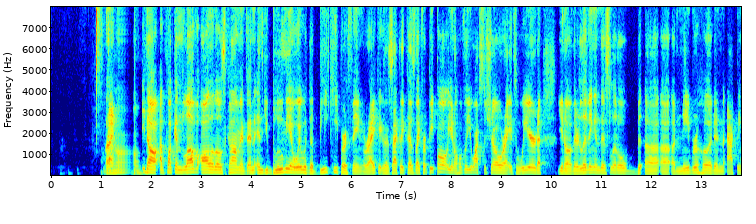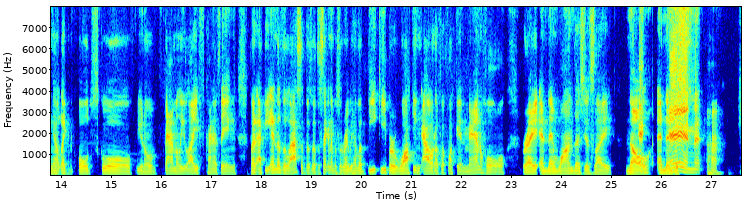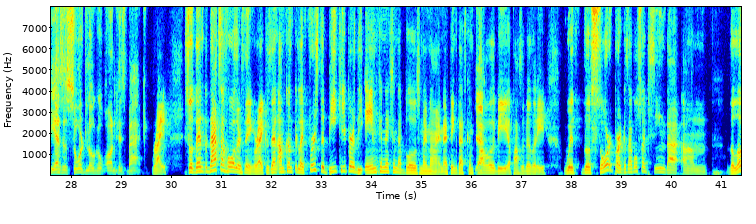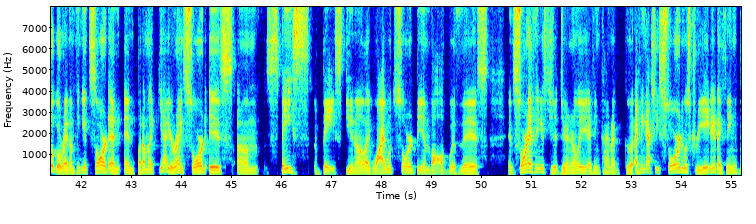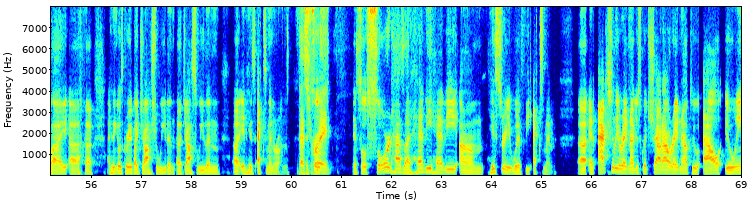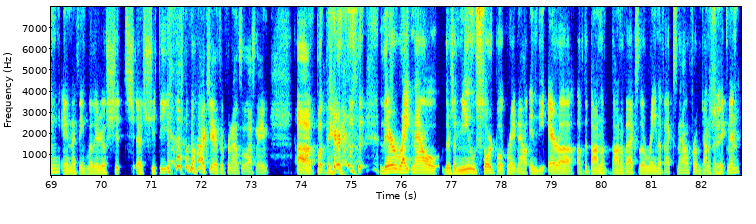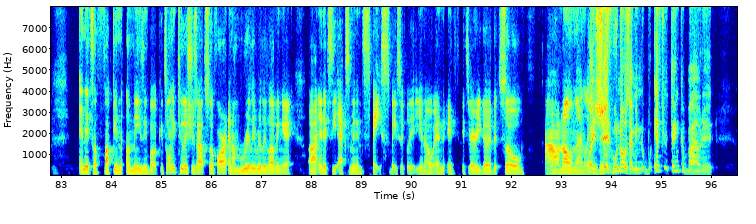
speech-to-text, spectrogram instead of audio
I Right. don't know. you know, I fucking love all of those comments, and and you blew me away with the beekeeper thing, right? 'Cause Exactly, because like for people, you know, hopefully you watch the show, right? It's weird, you know, they're living in this little uh, uh, a neighborhood and acting out like old school, you know, family life kind of thing. But at the end of the last episode, the second episode, right, we have a beekeeper walking out of a fucking manhole, right, and then Wanda's just like, no, and then just, uh-huh. he has a sword logo on his back. Right. So then that's a whole other thing, right? Because then I'm like, first the beekeeper, the aim connection that blows my mind. I think that can Yeah. probably be a possibility with the sword part. Because I've also I've seen that um the logo, right? I'm thinking it's sword, and and but I'm like, yeah, you're right. Sword is um space based. You know, like why would sword be involved with this? And sword, I think is generally, I think, kind of good. I think actually, sword was created, I think, by uh, I think it was created by Joss Whedon, uh, Joss Whedon, uh, in his X Men run. That's And so- right. And so Sword has a heavy, heavy um history with the X-Men. Uh, and actually, right now, just quick shout out right now to Al Ewing and I think Valerio Shit uh, Schiti. I don't know how actually how to pronounce the last name. Uh, but they're they're right now. There's a new sword book right now in the era of the Dawn of Dawn of X, the Reign of X now from Jonathan shit. Hickman, and it's a fucking amazing book. It's only two issues out so far, and I'm really really loving it uh, and it's the X Men in space, basically, you know, and it, it's very good. So I don't know, man. Like, Wait, they- shit. Who knows? I mean, if you think about it,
